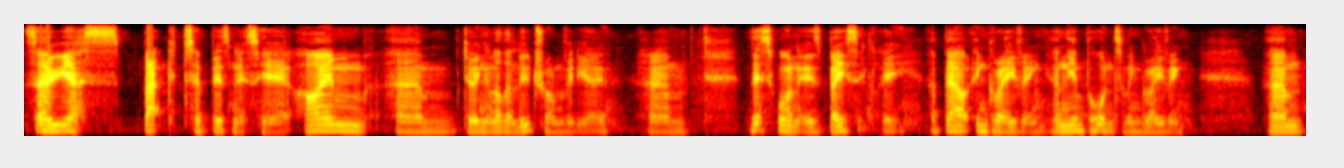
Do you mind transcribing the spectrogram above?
so yes, back to business here. I'm um, doing another Lutron video. Um, this one is basically about engraving and the importance of engraving. Um,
